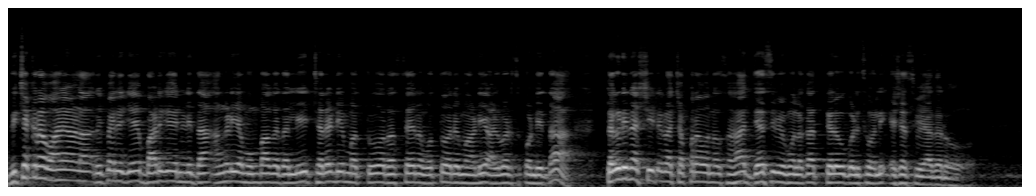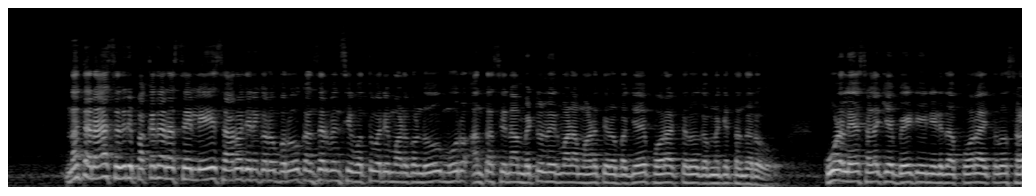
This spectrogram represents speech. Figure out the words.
ದ್ವಿಚಕ್ರ ವಾಹನಗಳ ರಿಪೇರಿಗೆ ಬಾಡಿಗೆ ನೀಡಿದ್ದ ಅಂಗಡಿಯ ಮುಂಭಾಗದಲ್ಲಿ ಚರಂಡಿ ಮತ್ತು ರಸ್ತೆಯನ್ನು ಒತ್ತುವರಿ ಮಾಡಿ ಅಳವಡಿಸಿಕೊಂಡಿದ್ದ ತಗಡಿನ ಶೀಟ್ಗಳ ಚಪ್ಪರವನ್ನು ಸಹ ಜೆಸಿಬಿ ಮೂಲಕ ತೆರವುಗೊಳಿಸುವಲ್ಲಿ ಯಶಸ್ವಿಯಾದರು. ನಂತರ ಸದರಿ ಪಕ್ಕದ ರಸ್ತೆಯಲ್ಲಿ ಸಾರ್ವಜನಿಕರೊಬ್ಬರು ಕನ್ಸರ್ವೆನ್ಸಿ ಒತ್ತುವರಿ ಮಾಡಿಕೊಂಡು ಮೂರು ಅಂತಸ್ತಿನ ಮೆಟ್ಟಿಲು ನಿರ್ಮಾಣ ಮಾಡುತ್ತಿರೋ ಬಗ್ಗೆ ಪೌರಾಯುಕ್ತರು ಗಮನಕ್ಕೆ ತಂದರು. ಕೂಡಲೇ ಸ್ಥಳಕ್ಕೆ ಭೇಟಿ ನೀಡಿದ ಪೌರಾಯುಕ್ತರು ಸ್ಥಳ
